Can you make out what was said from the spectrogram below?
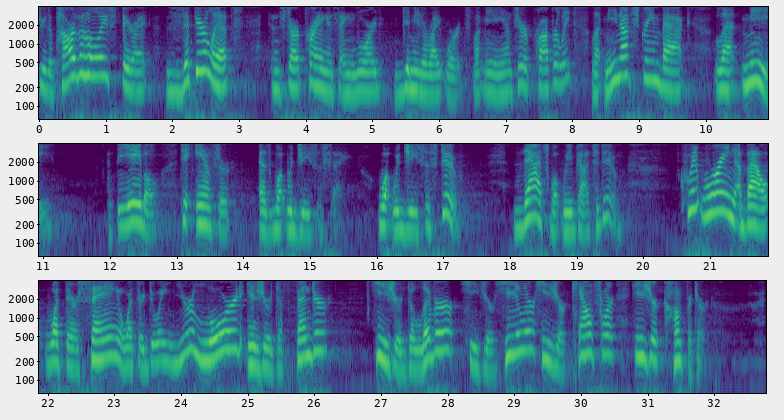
through the power of the Holy Spirit, zip your lips and start praying and saying, Lord, give me the right words. Let me answer properly. Let me not scream back. Let me be able to answer as what would Jesus say? What would Jesus do? That's what we've got to do. Quit worrying about what they're saying and what they're doing. Your Lord is your defender. He's your deliverer. He's your healer. He's your counselor. He's your comforter.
